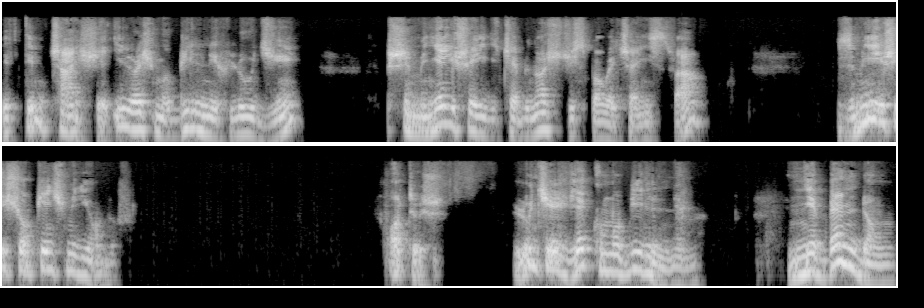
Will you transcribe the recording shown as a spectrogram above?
I w tym czasie ilość mobilnych ludzi przy mniejszej liczebności społeczeństwa zmniejszy się o 5 milionów. Otóż ludzie w wieku mobilnym nie będą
